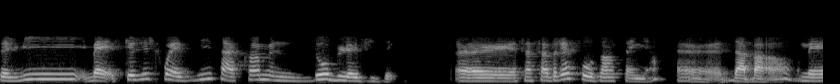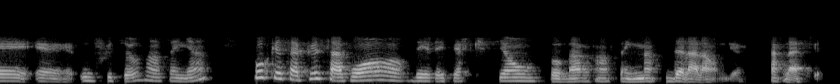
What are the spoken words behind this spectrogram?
celui, ben, ce que j'ai choisi, ça a comme une double visée. Euh, ça s'adresse aux enseignants euh, d'abord, mais euh, aux futurs enseignants, pour que ça puisse avoir des répercussions sur leur enseignement de la langue par la suite.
